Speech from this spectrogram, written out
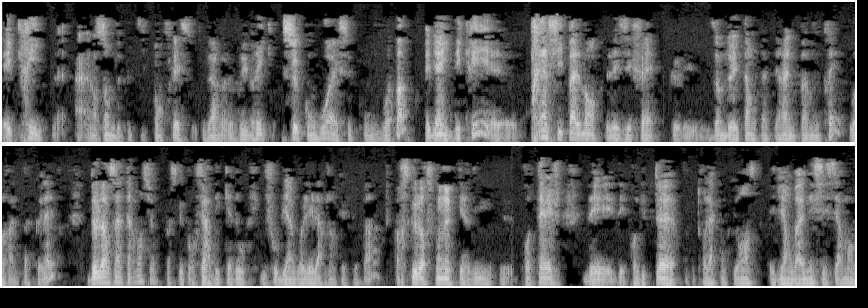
écrit un ensemble de petits pamphlets sous la rubrique ce qu'on voit et ce qu'on ne voit pas, eh bien, il décrit euh, principalement les effets que les hommes de l'État ont intérêt à ne pas montrer, voire à ne pas connaître, de leurs interventions. Parce que pour faire des cadeaux, il faut bien voler l'argent quelque part. Parce que lorsqu'on interdit, euh, protège des, producteurs contre la concurrence, eh bien on va nécessairement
